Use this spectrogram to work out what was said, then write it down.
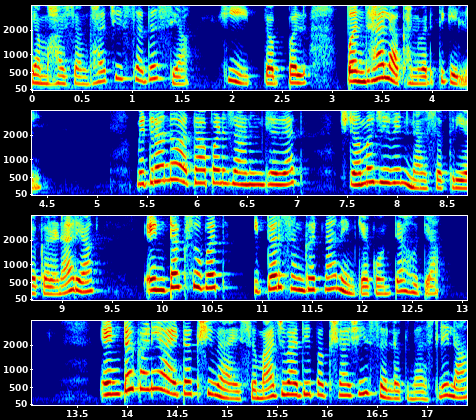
या महासंघाची सदस्या ही तब्बल पंधरा लाखांवरती गेली. मित्रांनो आता आपण जाणून घेऊयात श्रमजीवींना सक्रिय करणाऱ्या इंटकसोबत इतर संघटना नेमक्या कोणत्या होत्या? इंटक आणि आयटकशिवाय समाजवादी पक्षाशी संलग्न असलेला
